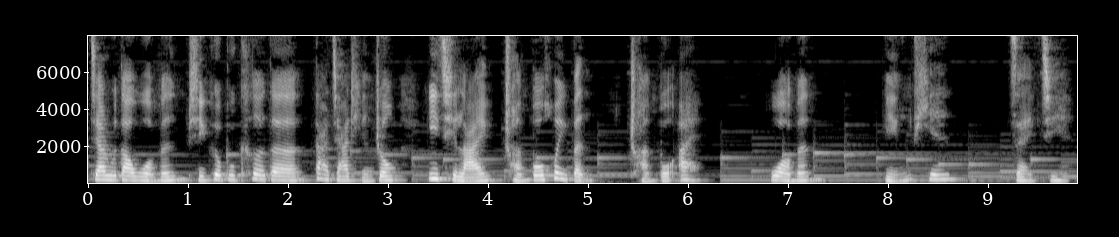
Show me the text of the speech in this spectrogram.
加入到我们皮克布克的大家庭中，一起来传播绘本，传播爱。我们明天再见。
